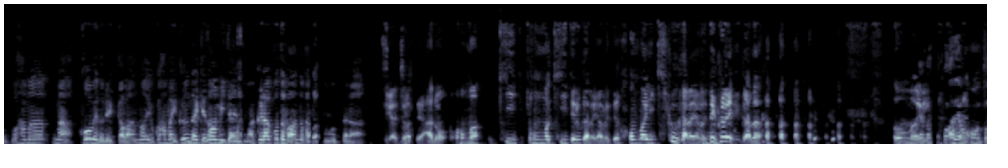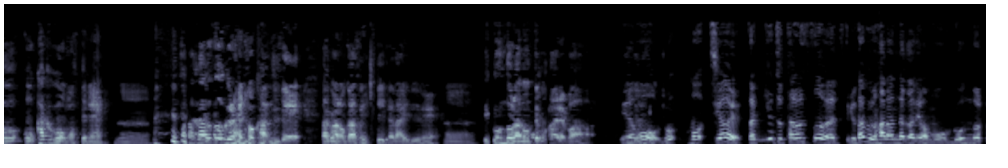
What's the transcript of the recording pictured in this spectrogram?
横浜、まあ、神戸の劣化版の横浜行くんだけど、みたいな枕言葉あんのかなと思ったら、違う、ちょっと待って、あの、ほんま、聞い、ほんま聞いてるからやめて。ほんまに聞くからやめてくれへんかな。ほんまに。ここはでも本当こう、覚悟を持ってね、うん。戦うぞぐらいの感じで、たくまのお母さんに来ていただいてね、うん。でゴンドラ乗ってもらえれば、いや、もう、ご、もう、違うよ。さっきはちょっと楽しそうだなって言ったけど、多分腹の中ではもう、ゴンド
